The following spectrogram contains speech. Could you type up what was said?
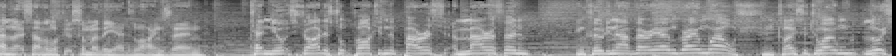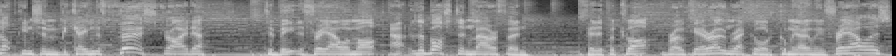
And let's have a look at some of the headlines then. 10 York Striders took part in the Paris Marathon, including our very own Graham Welsh. And closer to home, Lewis Hopkinson became the first strider to beat the three hour mark at the Boston Marathon. Philippa Clark broke her own record, coming home in 3 hours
